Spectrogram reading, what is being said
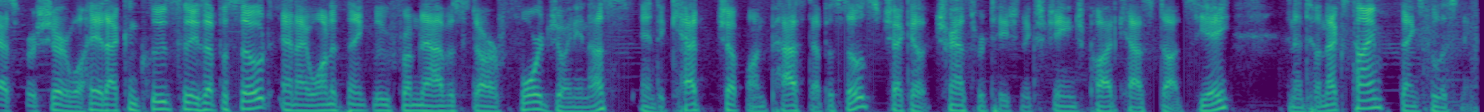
Yes, for sure. Well, hey, that concludes today's episode. And I want to thank Lou from Navistar for joining us. And to catch up on past episodes, check out transportationexchangepodcast.ca. And until next time, thanks for listening.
